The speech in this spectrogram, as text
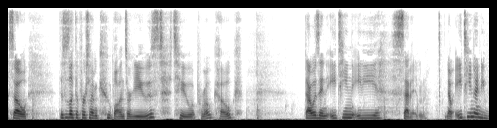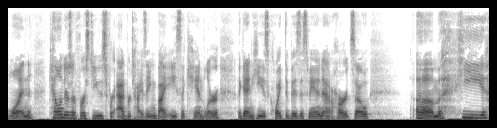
So, this is like the first time coupons are used to promote Coke. That was in 1887. Now, 1891, calendars are first used for advertising by Asa Candler. Again, he is quite the businessman at heart, so um, he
